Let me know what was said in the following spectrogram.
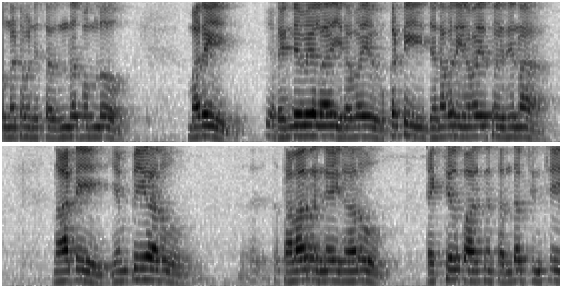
ఉన్నటువంటి సందర్భంలో మరి రెండు వేల ఇరవై ఒకటి జనవరి ఇరవై తేదీన నాటి ఎంపీ గారు తలారి రంగయ్య గారు టెక్స్టైల్ పార్క్ని సందర్శించి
